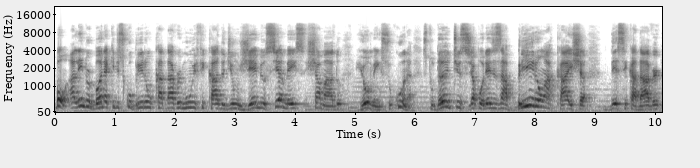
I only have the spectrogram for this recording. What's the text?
Bom, a lenda urbana é que descobriram o cadáver mumificado de um gêmeo siamês chamado Ryomen Sukuna. Estudantes japoneses abriram a caixa desse cadáver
